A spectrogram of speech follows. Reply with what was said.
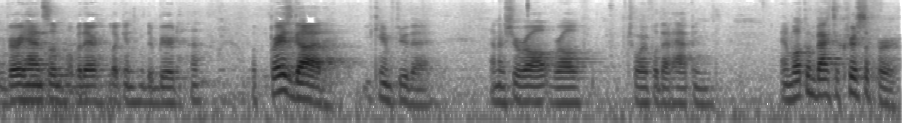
You're very handsome over there, looking with your beard. Huh? Praise God, you came through that, and I'm sure we're all we're all joyful that happened. And welcome back to Christopher.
